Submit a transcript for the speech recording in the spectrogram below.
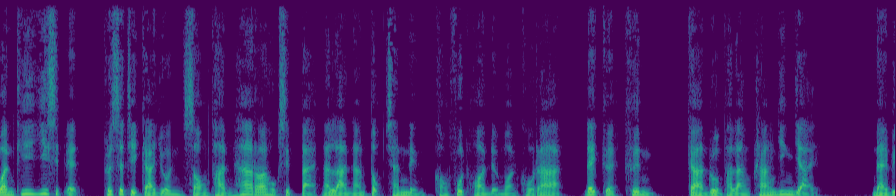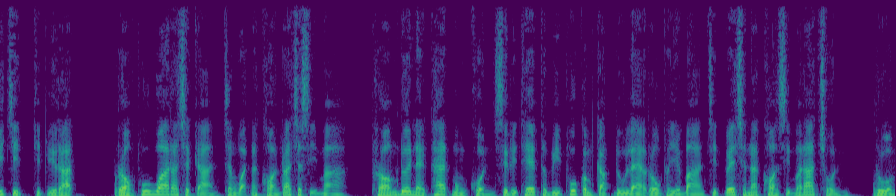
วันที่ 21 พฤศจิกายน 2568 ณ ลานน้ำตกชั้นหนึ่งของฟุตฮอลเดอะมอลล์โคราช ได้เกิดขึ้นการรวมพลังครั้งยิ่งใหญ่ นายวิจิตกิติรัตน์รองผู้ว่าราชการจังหวัดนครราชสีมา พร้อมด้วยนายแพทย์มงคลสิริเทพทวีผู้กำกับดูแลโรงพยาบาลจิตเวชนครศรีธรรมราชชน รวม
